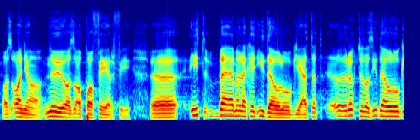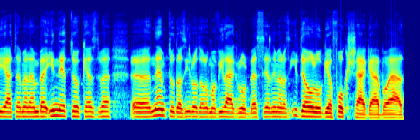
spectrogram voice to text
az anya nő, az apa férfi. Itt beemelek egy ideológiát, tehát rögtön az ideológiát emelem be, innétől kezdve nem tud az irodalom a világról beszélni, mert az ideológia fogságába áll.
